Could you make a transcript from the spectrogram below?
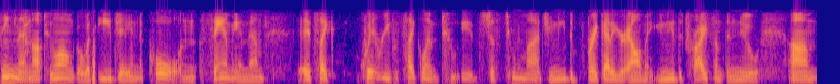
seen that not too long ago with EJ and Nicole and Sami and them. It's like quit recycling too it's just too much. You need to break out of your element. You need to try something new. Um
